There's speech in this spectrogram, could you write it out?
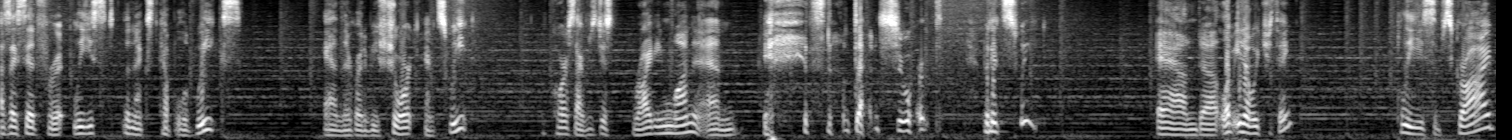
As I said, for at least the next couple of weeks, and they're going to be short and sweet. Of course, I was just writing one, and it's not that short, but it's sweet. And uh, let me know what you think. Please subscribe,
